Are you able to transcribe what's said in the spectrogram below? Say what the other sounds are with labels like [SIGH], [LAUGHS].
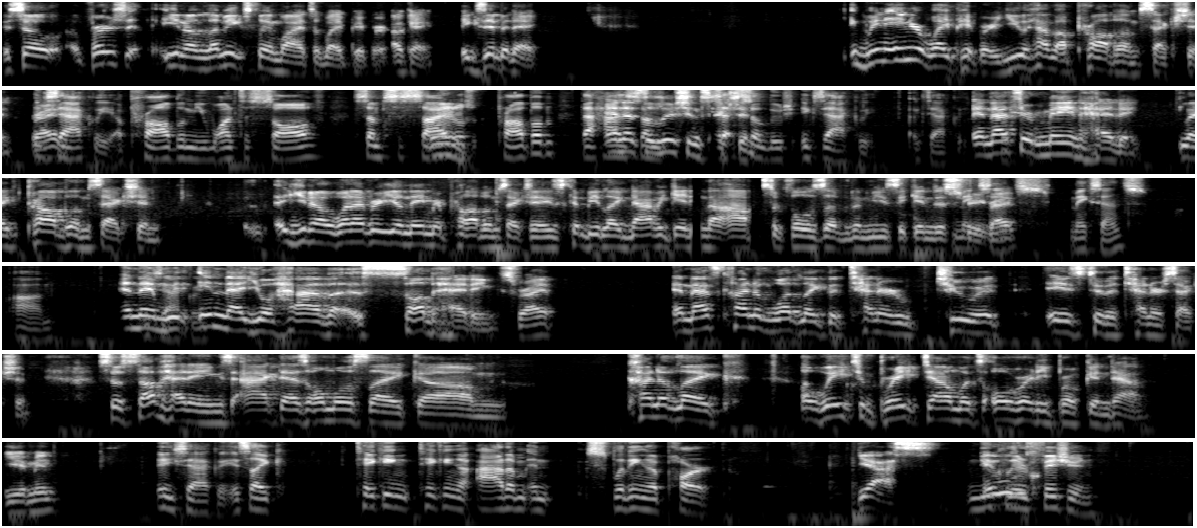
So first, you know, let me explain why it's a white paper. Okay, Exhibit A. When in your white paper, you have a problem section, right? Exactly. A problem you want to solve, some societal problem that has Mm. And a some solution section. solution. Exactly. Exactly. And that's your main heading, like problem section. You know, whatever you'll name your problem section, it could be like navigating the obstacles of the music industry, makes right? sense. Makes sense. Um. And then Exactly. within that, you'll have uh, subheadings, right? And that's kind of what like the tenor to it is to the tenor section. So subheadings act as almost like um, kind of like a way to break down what's already broken down. You know I mean? Exactly. It's like taking taking an atom and splitting it apart. Yes. Nuclear will- fission.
